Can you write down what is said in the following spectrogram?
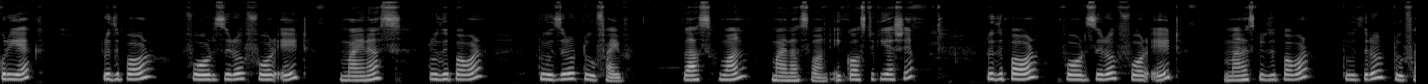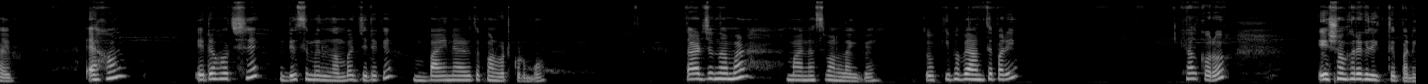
করি এক two the power four zero four eight minus two the power two zero two five plus one minus one. এই কষ্ট কি আসে? Two the power four zero four eight minus two the power two zero two five. এখন এটা হচ্ছে ডেসিমেল নাম্বার যেটাকে বাইনারিতে কনভার্ট করব। তার জন্য আমার মাইনাস ওয়ান লাগবে। তো কীভাবে আনতে পারি? খেয়াল করো, এই সংখ্যাটাকে লিখতে পারি।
